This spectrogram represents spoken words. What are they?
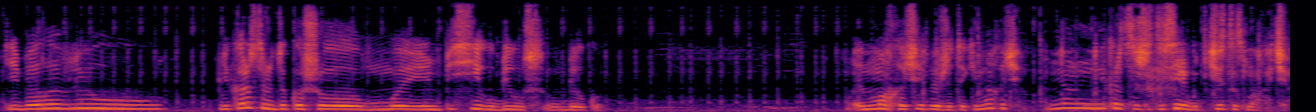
Тебя ловлю. Мне кажется, только что мой NPC убил белку. Махач, опять же таки Махач. Мне, мне кажется, что эта серия будет чисто с Махачем.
